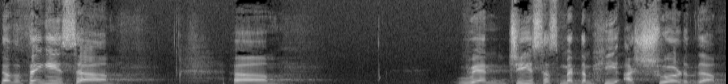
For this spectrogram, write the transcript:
Now, the thing is, um, um, when Jesus met them, he assured them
